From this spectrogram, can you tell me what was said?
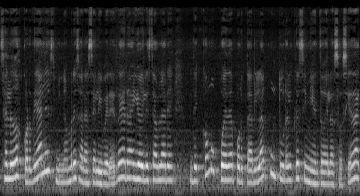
Saludos cordiales, mi nombre es Araceli Herrera y hoy les hablaré de cómo puede aportar la cultura al crecimiento de la sociedad.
